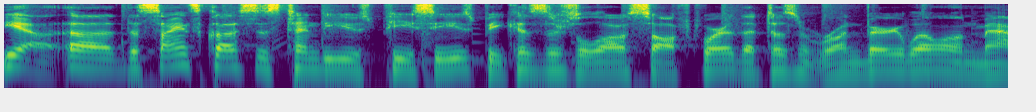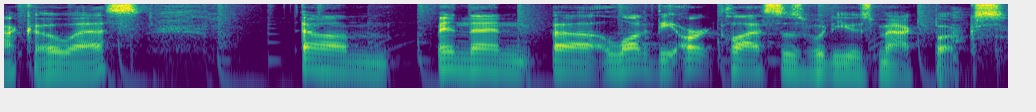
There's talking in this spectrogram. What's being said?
Yeah, uh, the science classes tend to use PCs because there's a lot of software that doesn't run very well on Mac OS. Um, and then uh, a lot of the art classes would use MacBooks.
